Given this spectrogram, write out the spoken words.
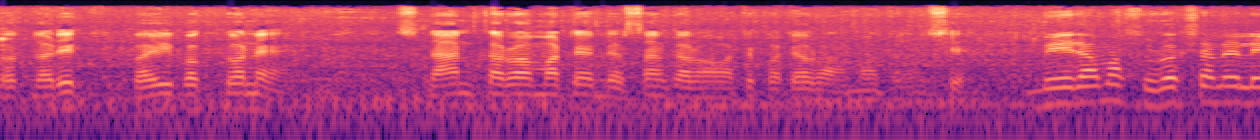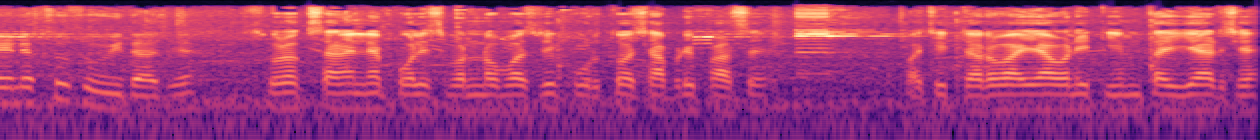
તો દરેક ભાવિ ભક્તોને સ્નાન કરવા માટે દર્શન કરવા માટે પધારવા આમંત્રણ છે. મેળામાં સુરક્ષાને લઈને શું સુવિધા છે? સુરક્ષાને લઈને પોલીસ બંદોબસ્ત બી પૂરતો છે આપણી પાસે. પછી તરવૈયાઓની ટીમ તૈયાર છે.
